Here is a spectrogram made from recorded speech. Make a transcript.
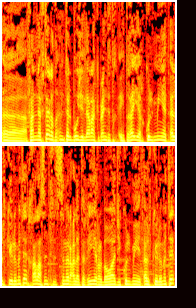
آه فلنفترض أنت البوجي اللي راكب عندك يتغير كل مية ألف كيلومتر خلاص أنت تستمر على تغيير البواجي كل مية ألف كيلومتر.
